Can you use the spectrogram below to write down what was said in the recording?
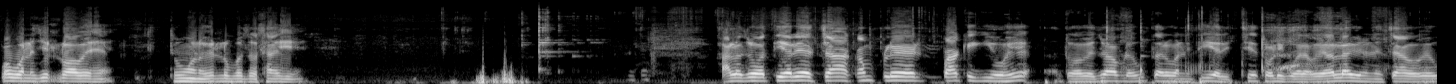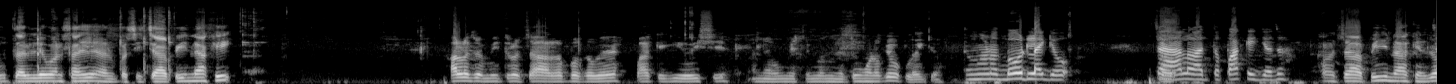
પવન જેટલો આવે છે ધુમાડો એટલો બધો થાય છે હાલો, જો અત્યારે ચા કમ્પ્લેટ પાકી ગયો છે તો હવે જો આપણે ઉતારવાની તૈયારી છે થોડીક વાર. હવે હલાવીને ચા હવે ઉતારી લેવાનું થાય અને પછી ચા પી નાખી. હાલો જો મિત્રો ચા લગભગ હવે પાકી ગઈ હોય છે. અને ઉમેશની મમ્મીને ધુમાડો કેવો લાગ્યો? ધુમાડો બહુ જ લાગ્યો. ચા હાલો આજ તો પાકી ગયો જો. ચા પી નાખીને જો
